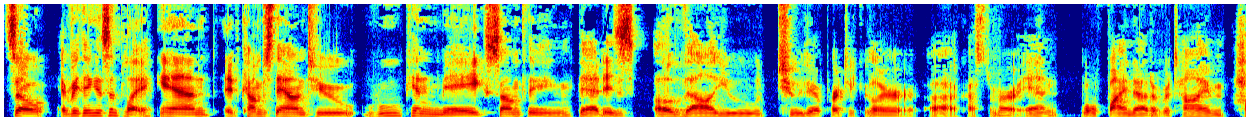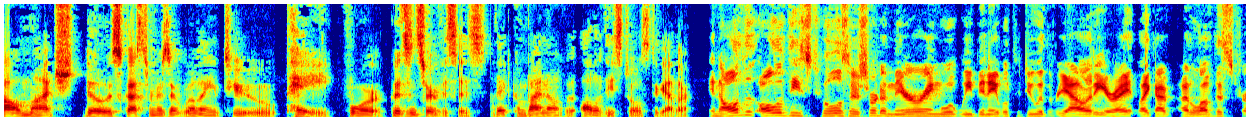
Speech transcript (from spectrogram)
So everything is in play, and it comes down to who can make something that is of value to their particular uh, customer. And we'll find out over time how much those customers are willing to pay for goods and services that combine all of, all of these tools together. And all of, all of these tools are sort of mirroring what we've been able to do with reality, right? Like I, I love this tr-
